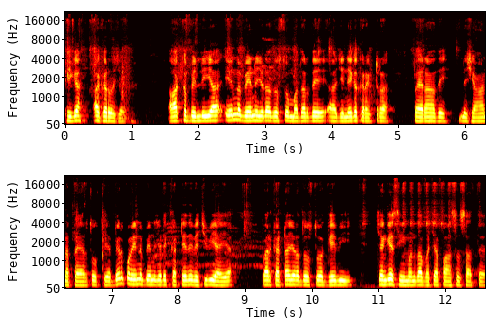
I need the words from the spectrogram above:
ਠੀਕ ਆ? ਆ ਕਰੋ ਚੈੱਕ ਅੱਖ ਬਿੱਲੀ ਆ ਇਨ ਬਿਨ ਜਿਹੜਾ ਦੋਸਤੋ ਮਦਰ ਦੇ ਆਹ ਜਿੰਨੇ ਕੁ ਕਰੈਕਟਰ ਆ ਪੈਰਾਂ ਦੇ ਨਿਸ਼ਾਨ ਆ, ਪੈਰ ਧੋਤੇ ਆ ਬਿਲਕੁਲ ਇਨ ਬਿਨ ਜਿਹੜੇ ਕੱਟੇ ਦੇ ਵਿੱਚ ਵੀ ਆਏ ਆ। ਪਰ ਕੱਟਾ ਜਿਹੜਾ ਦੋਸਤੋ ਅੱਗੇ ਵੀ ਚੰਗੇ ਸੀਮਨ ਦਾ ਬੱਚਾ 507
